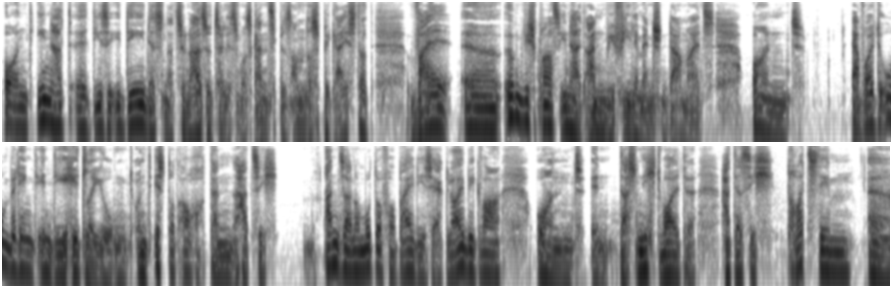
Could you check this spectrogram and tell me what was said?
und ihn hat äh, diese Idee des Nationalsozialismus ganz besonders begeistert, weil äh, irgendwie sprach es ihn halt an, wie viele Menschen damals und er wollte unbedingt in die Hitlerjugend und ist dort auch, dann hat sich an seiner Mutter vorbei, die sehr gläubig war und das nicht wollte, hat er sich trotzdem äh,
